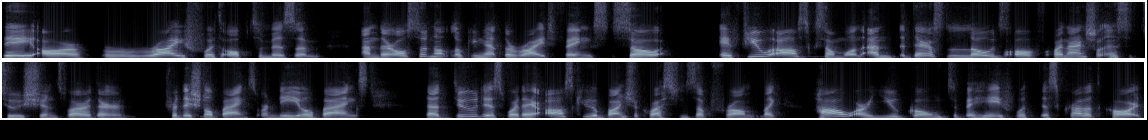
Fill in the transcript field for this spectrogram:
they are rife with optimism and they're also not looking at the right things. So if you ask someone, and there's loads of financial institutions, whether they're traditional banks or neo banks, that do this, where they ask you a bunch of questions up front, like, how are you going to behave with this credit card?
